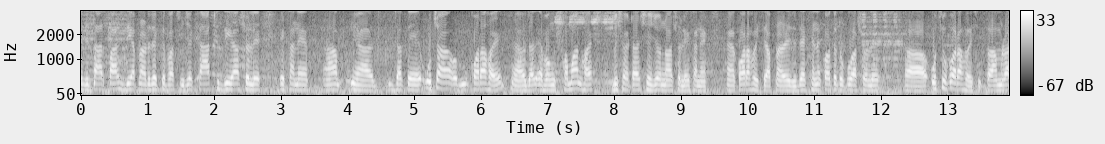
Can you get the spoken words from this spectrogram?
এই যে তার পাশ দিয়ে আপনারা দেখতে পাচ্ছেন যে কাঠ দিয়ে আসলে এখানে যাতে উঁচা করা হয় এবং সমান হয় বিষয়টা সেই জন্য আসলে এখানে করা হয়েছে। আপনারা এই যে দেখেন কতটুকু আসলে উঁচু করা হয়েছে। তো আমরা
